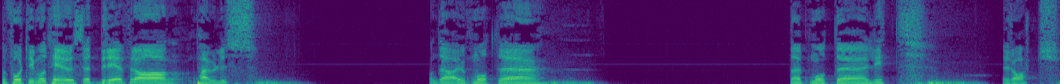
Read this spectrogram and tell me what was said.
så får Timoteus et brev fra Paulus. Og det er jo på en måte Det er på en måte litt rart.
